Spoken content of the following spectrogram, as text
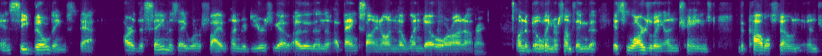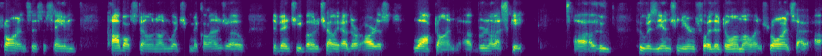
and see buildings that are the same as they were 500 years ago, other than a bank sign on the window or on a right. on a building or something. That it's largely unchanged. The cobblestone in Florence is the same cobblestone on which Michelangelo, Da Vinci, Botticelli, other artists walked on. Uh, Brunelleschi, uh, who who was the engineer for the Duomo in Florence. I, uh,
